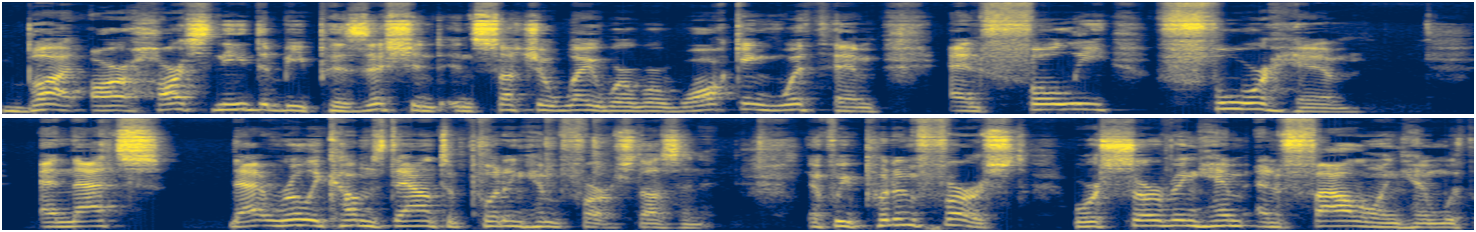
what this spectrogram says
but our hearts need to be positioned in such a way where we're walking with Him and fully for Him. And that's that really comes down to putting Him first, doesn't it? If we put Him first, we're serving Him and following Him with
